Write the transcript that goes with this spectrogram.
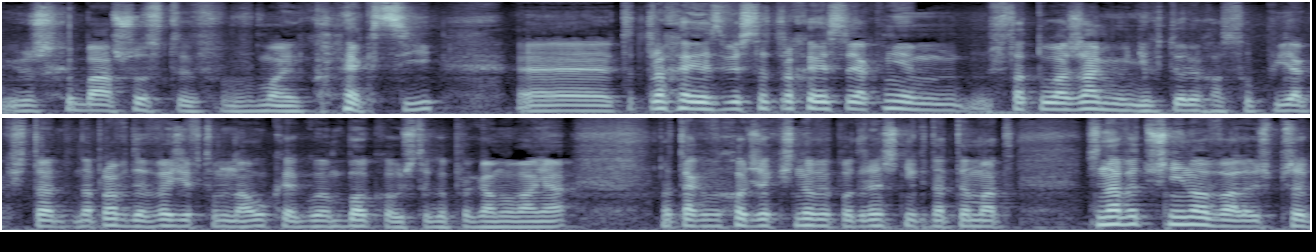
już chyba szósty w, w mojej kolekcji. E, to trochę jest, wiesz co, trochę jest to jak, nie wiem, z tatuażami u niektórych osób, jak się ta, naprawdę wejdzie w tą naukę głęboko już tego programowania, no tak wychodzi jakiś nowy podręcznik na temat, czy nawet już nie nowy, ale już, prze,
